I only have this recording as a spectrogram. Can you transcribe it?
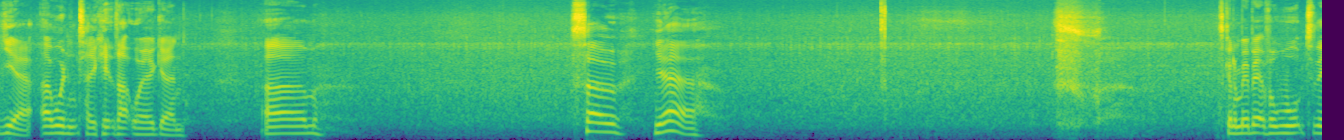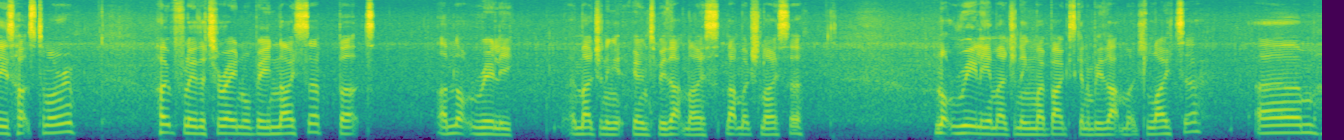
yeah, I wouldn't take it that way again. Um, so, yeah. It's going to be a bit of a walk to these huts tomorrow. Hopefully the terrain will be nicer, but I'm not really imagining it going to be that nice, that much nicer. Not really imagining my bag's going to be that much lighter. Um,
